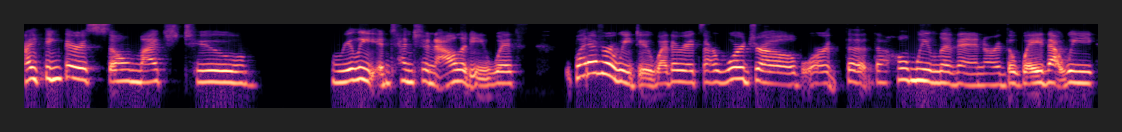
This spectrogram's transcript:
I think there is so much to really intentionality with whatever we do, whether it's our wardrobe or the the home we live in or the way that we,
